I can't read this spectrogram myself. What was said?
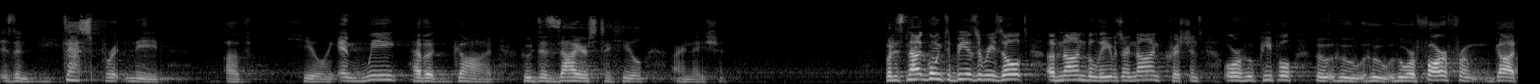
is in desperate need of healing. And we have a God who desires to heal our nation. But it's not going to be as a result of non believers or non Christians or who people who, who, who, who are far from God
